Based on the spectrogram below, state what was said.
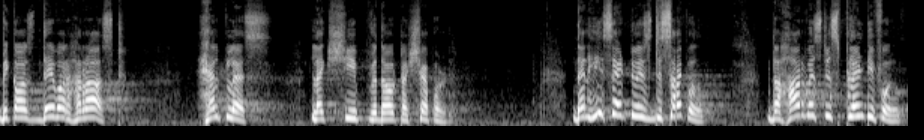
Because they were harassed, helpless, like sheep without a shepherd. Then he said to his disciple, The harvest is plentiful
